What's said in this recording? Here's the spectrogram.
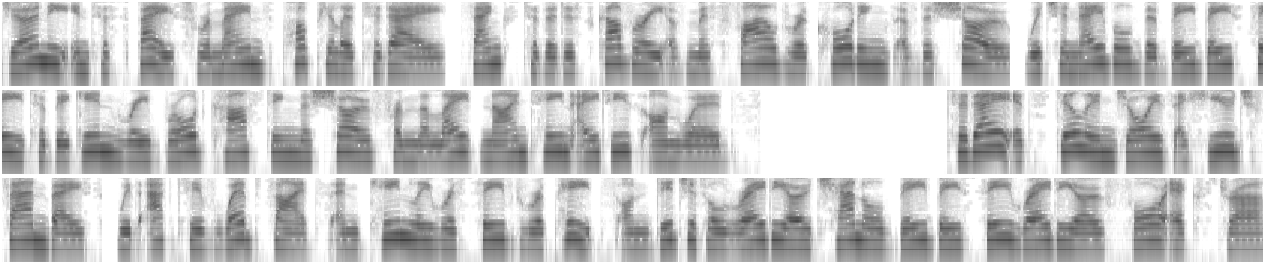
Journey into Space remains popular today, thanks to the discovery of misfiled recordings of the show, which enabled the BBC to begin rebroadcasting the show from the late 1980s onwards. Today it still enjoys a huge fanbase, with active websites and keenly received repeats on digital radio channel BBC Radio 4 Extra.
